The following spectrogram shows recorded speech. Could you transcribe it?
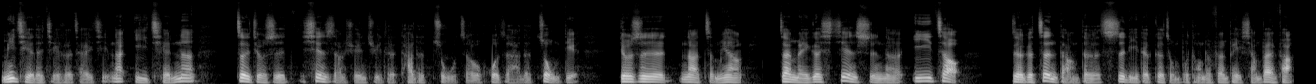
密切的结合在一起。那以前呢，这就是县市长选举的它的主轴或者它的重点，就是那怎么样？在每个县市呢，依照这个政党的势力的各种不同的分配，想办法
